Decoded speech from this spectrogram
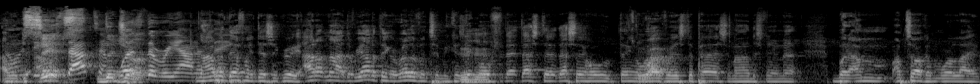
I would only just- Since stopped him the was jump. the Rihanna No, I thing. would definitely disagree. I don't know the Rihanna thing irrelevant to me because Mm-hmm. they both that, that's the that's the whole thing or Right. whatever. It's the past, and I understand that. But I'm I'm talking more like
